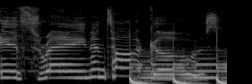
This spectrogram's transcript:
It's raining tacos.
